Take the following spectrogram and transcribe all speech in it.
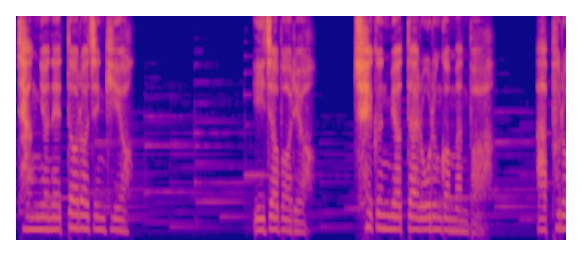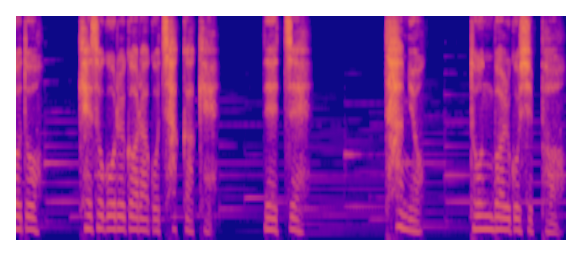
작년에 떨어진 기억. 잊어버려. 최근 몇 달 오른 것만 봐. 앞으로도 계속 오를 거라고 착각해. 넷째. 탐욕. 돈 벌고 싶어.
